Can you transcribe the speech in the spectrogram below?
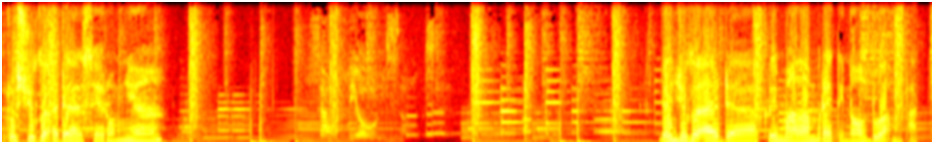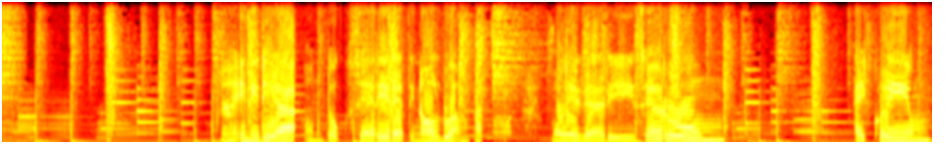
Terus juga ada serumnya. Dan juga ada krim malam retinol 24 Nah ini dia untuk seri retinol 24 Mulai dari serum Eye cream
